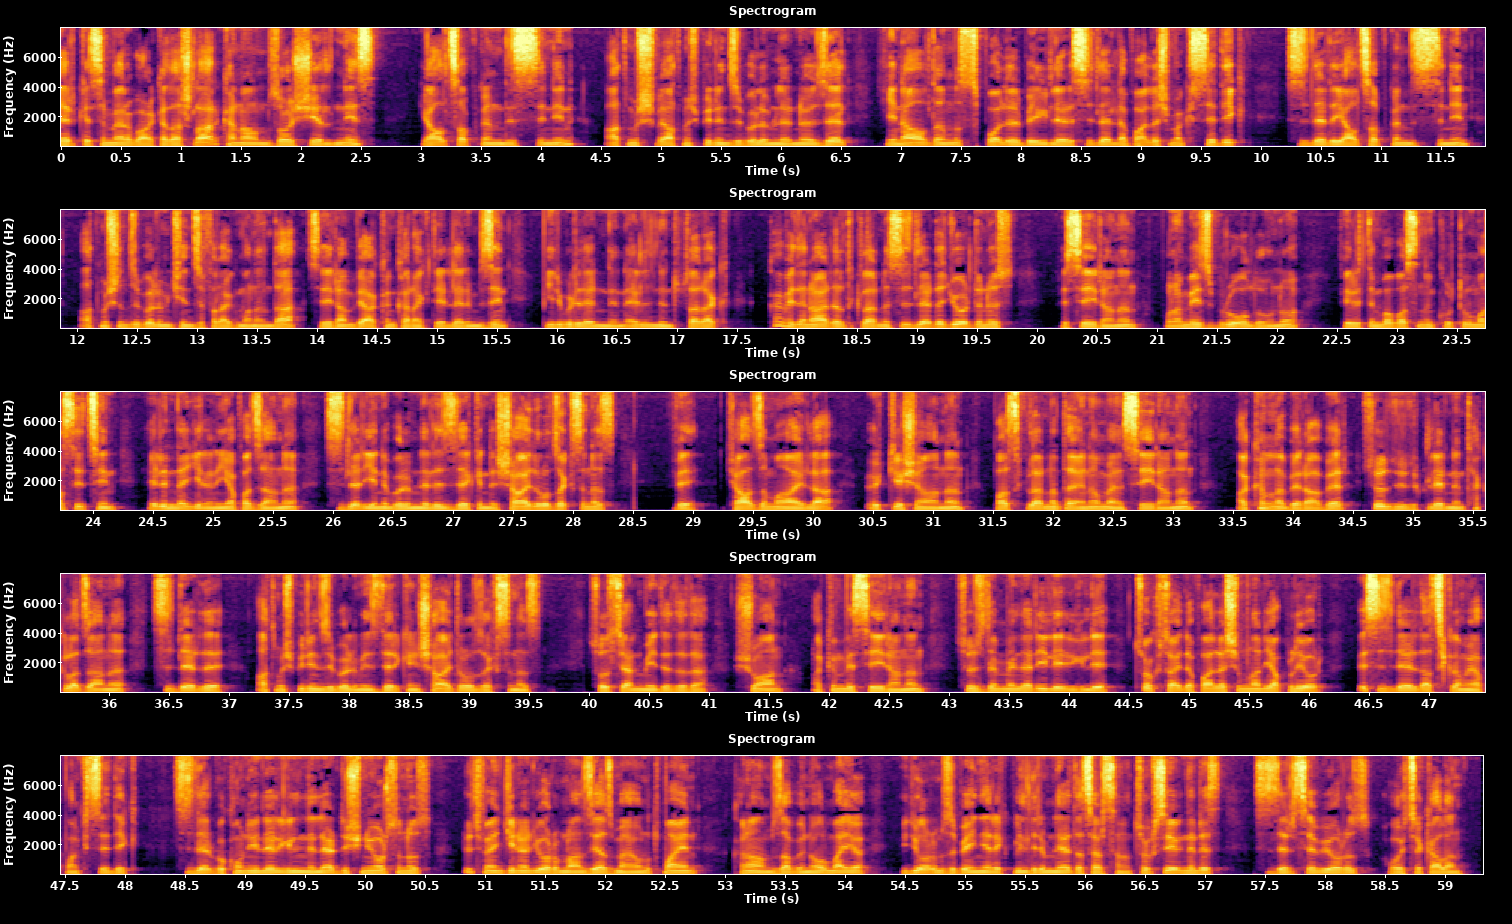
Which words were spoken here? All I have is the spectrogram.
Herkese merhaba arkadaşlar. Kanalımıza hoş geldiniz. Yalı Sapkın dizisinin 60 ve 61. bölümlerine özel yeni aldığımız spoiler bilgileri sizlerle paylaşmak istedik. Sizler de Yalı Sapkın dizisinin 60. bölüm 2. fragmanında Seyran ve Akın karakterlerimizin birbirlerinden elinden tutarak kafeden ayrıldıklarını sizler de gördünüz ve Seyran'ın buna mecbur olduğunu, Ferit'in babasının kurtulması için elinden geleni yapacağını sizler yeni bölümleri izlerken de şahit olacaksınız ve Kazım Ağa ile Ökkeş Ağa'nın baskılarına dayanamayan Seyran'ın Akın'la beraber söz yüzüklerinin takılacağını sizler de 61. bölümü izlerken şahit olacaksınız. Sosyal medyada da şu an Akın ve Seyran'ın sözlenmeleriyle ilgili çok sayıda paylaşımlar yapılıyor ve sizlere de açıklama yapmak istedik. Sizler bu konuyla ilgili neler düşünüyorsunuz? Lütfen genel yorumlarınızı yazmayı unutmayın. Kanalımıza abone olmayı, videolarımızı beğenerek bildirimleri de açarsanız çok seviniriz. Sizleri seviyoruz. Hoşçakalın.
